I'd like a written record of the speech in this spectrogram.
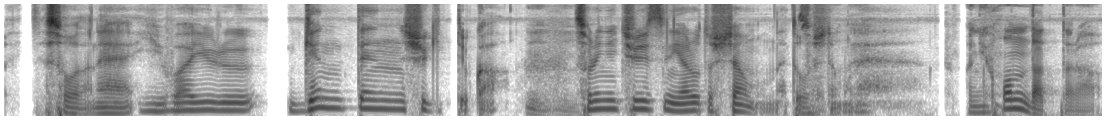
うそうだね。いわゆる原点主義っていうかうんうん。それに忠実にやろうとしちゃうもんねどうしてもね。まあ日本だったら、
